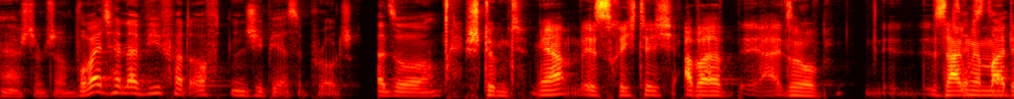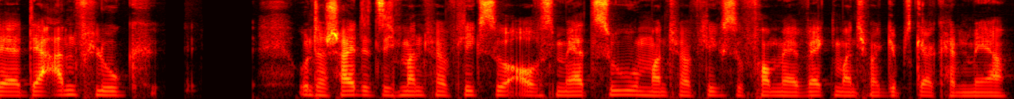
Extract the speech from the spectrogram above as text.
Ja, stimmt schon. Wobei Tel Aviv hat oft einen GPS-Approach. Also, Stimmt, ja, ist richtig. Aber also, sagen wir mal, der, der Anflug unterscheidet sich. Manchmal fliegst du aufs Meer zu, manchmal fliegst du vom Meer weg, manchmal gibt es gar kein Meer.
